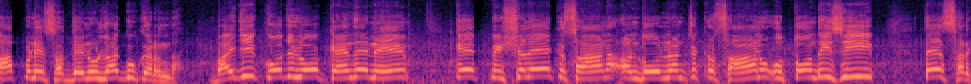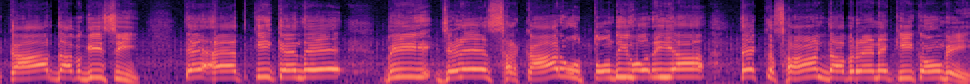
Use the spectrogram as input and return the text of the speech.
ਆਪਣੇ ਸੱਦੇ ਨੂੰ ਲਾਗੂ ਕਰਨ ਦਾ। ਬਾਈ ਜੀ, ਕੁਝ ਲੋਕ ਕਹਿੰਦੇ ਨੇ ਕਿ ਪਿਛਲੇ ਕਿਸਾਨ ਅੰਦੋਲਨ 'ਚ ਕਿਸਾਨ ਉਤੋਂ ਦੀ ਸੀ ਤੇ ਸਰਕਾਰ ਦਬ ਗਈ ਸੀ। ਤੇ ਐਤਕੀ ਕਹਿੰਦੇ ਵੀ ਜਿਹੜੇ ਸਰਕਾਰ ਉੱਤੋਂ ਦੀ ਹੋ ਰਹੀ ਆ ਤੇ ਕਿਸਾਨ ਦਬ ਰਹੇ ਨੇ, ਕੀ ਕਹੋਗੇ?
